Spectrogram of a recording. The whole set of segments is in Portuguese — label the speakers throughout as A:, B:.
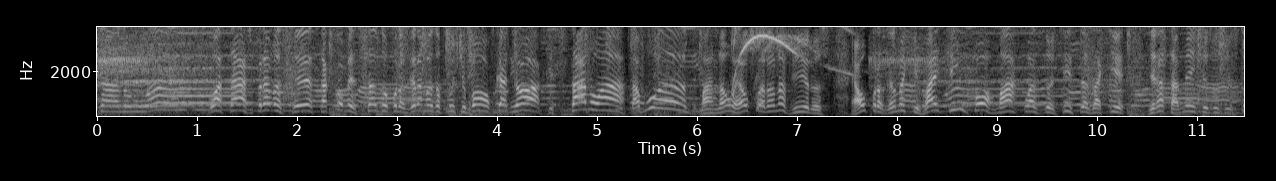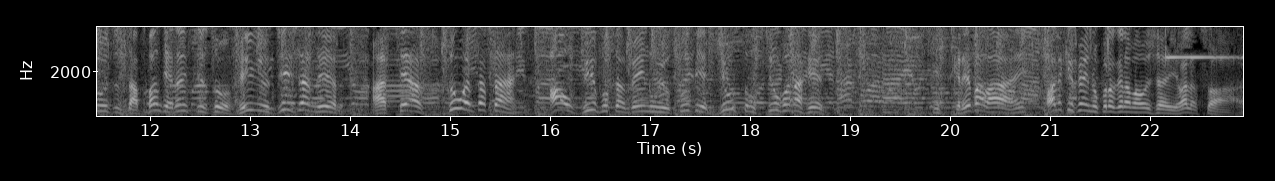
A: Está no ar.
B: Boa tarde para você. Tá começando o programa do futebol carioca. Está no ar, tá voando, mas não é o coronavírus. É o programa que vai te informar com as notícias aqui diretamente dos estúdios da Bandeirantes do Rio de Janeiro. Até as duas da tarde. Ao vivo também no YouTube Edilson Silva na rede. Se inscreva lá, hein? Olha que vem no programa hoje aí, olha só.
